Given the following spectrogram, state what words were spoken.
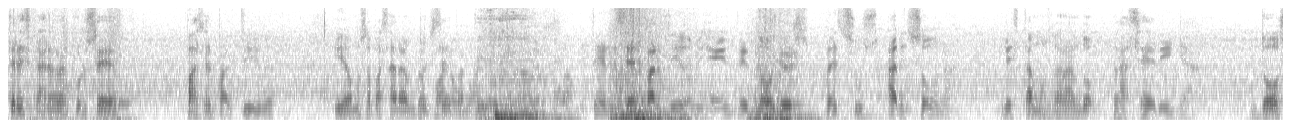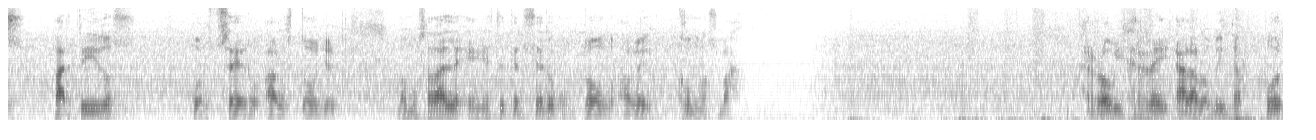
Tres carreras por cero, pasa el partido. Y vamos a pasar a un tercer partido. Tercer partido, mi gente. Dodgers versus Arizona. Le estamos ganando la serie ya. Dos partidos por cero a los Dodgers. Vamos a darle en este tercero con todo. A ver cómo nos va. Robbie Rey a la lomita por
